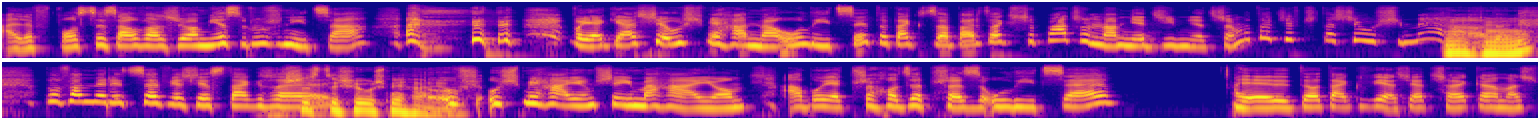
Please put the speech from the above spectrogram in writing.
ale w Polsce zauważyłam, jest różnica, bo jak ja się uśmiecham na ulicy, to tak za bardzo jak się patrzą na mnie dziwnie, czemu ta dziewczyna się uśmiecha? Mhm. Bo w Ameryce, wiesz, jest tak, że... Wszyscy się uśmiechają. uśmiechają się i machają, albo jak przechodzę przez ulicę, to tak, wiesz, ja czekam, aż,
